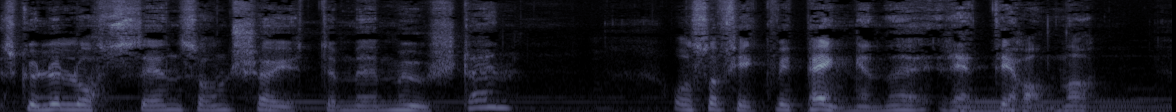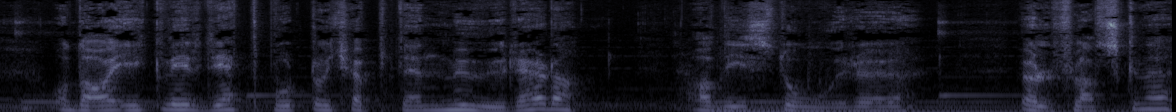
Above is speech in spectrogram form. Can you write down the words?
skulle losse en sånn skøyte med murstein. Og så fikk vi pengene rett i handa. Og da gikk vi rett bort og kjøpte en murer da, av de store ølflaskene.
